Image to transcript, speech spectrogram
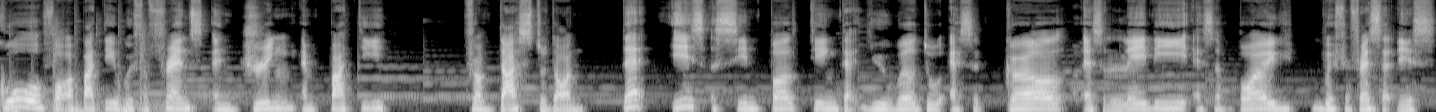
go for a party with your friends and drink and party from dusk to dawn. That is a simple thing that you will do as a girl, as a lady, as a boy, with your friends that is.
